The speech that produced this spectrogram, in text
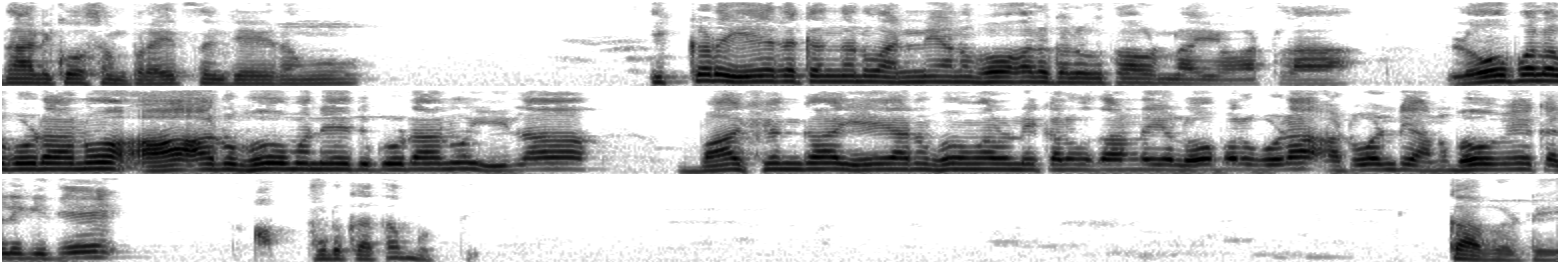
దానికోసం ప్రయత్నం చేయడము. ఇక్కడ ఏ రకంగా నువ్వు అన్ని అనుభవాలు కలుగుతూ ఉన్నాయో అట్లా లోపల కూడాను ఆ అనుభవం అనేది కూడాను ఇలా బాహ్యంగా ఏ అనుభవాలు నీకు లోపల కూడా అటువంటి అనుభవమే కలిగితే అప్పుడు కథ ముక్తి. కాబట్టి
